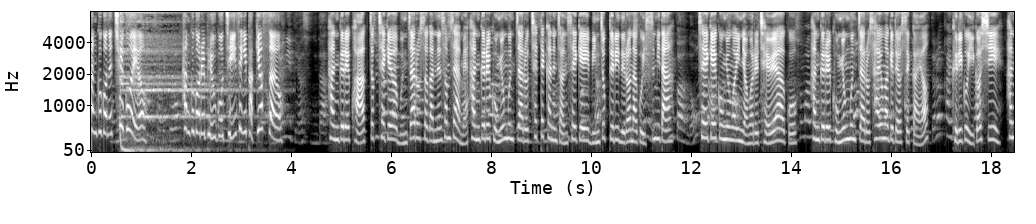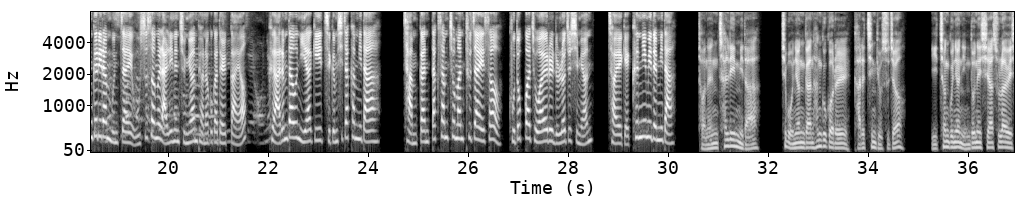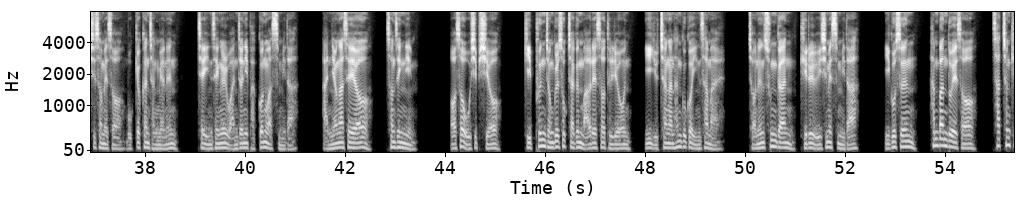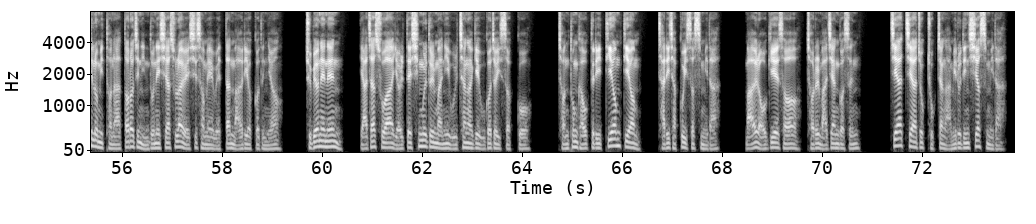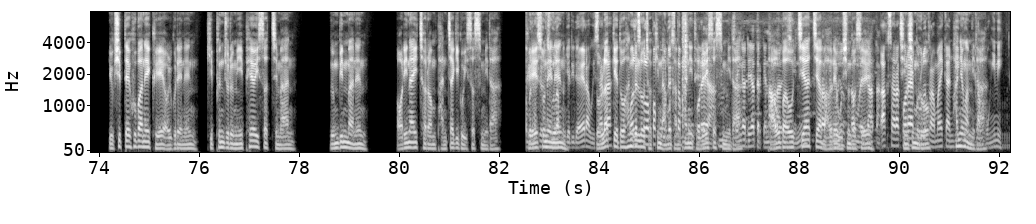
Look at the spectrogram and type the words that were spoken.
한국어는 최고예요. 한국어를 배우고 제 인생이 바뀌었어요. 한글의 과학적 체계와 문자로서 갖는 섬세함에 한글을 공용 문자로 채택하는 전 세계의 민족들이 늘어나고 있습니다. 세계 공용어인 영어를 제외하고 한글을 공용 문자로 사용하게 되었을까요? 그리고 이것이 한글이란 문자의 우수성을 알리는 중요한 변화구가 될까요? 그 아름다운 이야기 지금 시작합니다. 잠깐 딱 3초만 투자해서 구독과 좋아요를 눌러주시면 저에게 큰 힘이 됩니다. 저는 찰리입니다. 15년간 한국어를 가르친 교수죠. 2009년 인도네시아 술라웨시 섬에서 목격한 장면은 제 인생을 완전히 바꿔놓았습니다. 안녕하세요, 선생님. 어서 오십시오. 깊은 정글 속 작은 마을에서 들려온 이 유창한 한국어 인사말. 저는 순간 귀를 의심했습니다. 이곳은 한반도에서 4,000km나 떨어진 인도네시아 술라웨시 섬의 외딴 마을이었거든요. 주변에는 야자수와 열대 식물들만이 울창하게 우거져 있었고 전통 가옥들이 띄엄띄엄 자리 잡고 있었습니다. 마을 어귀에서 저를 맞이한 것은 찌아찌아족 족장 아미루딘 씨였습니다. 60대 후반의 그의 얼굴에는 깊은 주름이 패여 있었지만 눈빛만은 어린아이처럼 반짝이고 있었습니다. 그의 손에는 놀랍게도 한글로 적힌 나무 간판이 들려 있었습니다. 바우바우 찌아찌아 마을에 오신 것을 진심으로 환영합니다.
